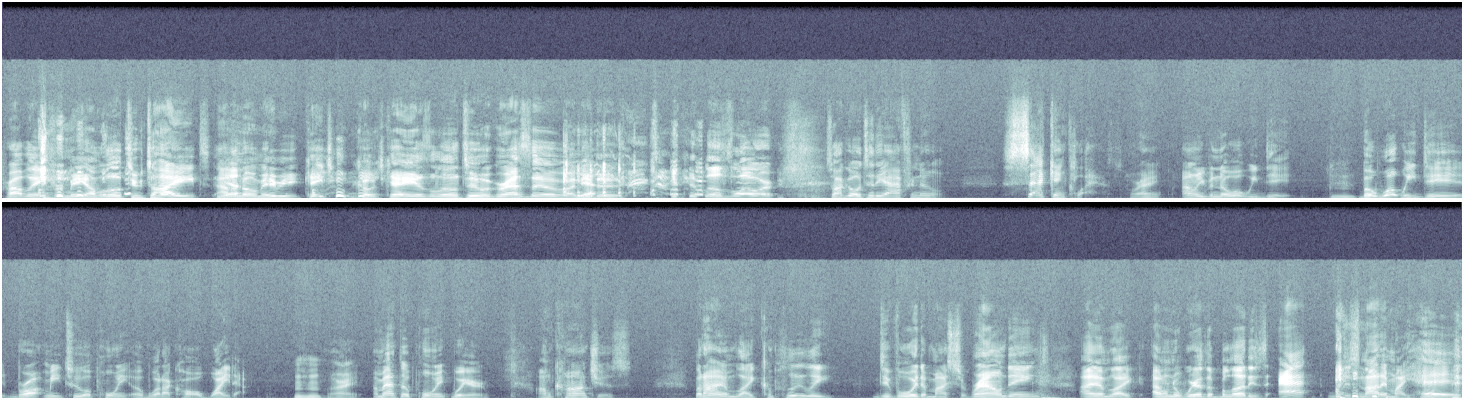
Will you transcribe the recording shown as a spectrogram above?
probably ain't for me. I'm a little too tight. I Yeah. don't know. Maybe K- Coach K is a little too aggressive. I need Yeah. to take it a little slower. So I go to the afternoon, second class, right? I don't even know what we did, Mhm. but what we did brought me to a point of what I call whiteout. hmm All right. I'm at the point where I'm conscious, but I am like completely devoid of my surroundings. I am like, I don't know where the blood is at, but it's not in my head.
